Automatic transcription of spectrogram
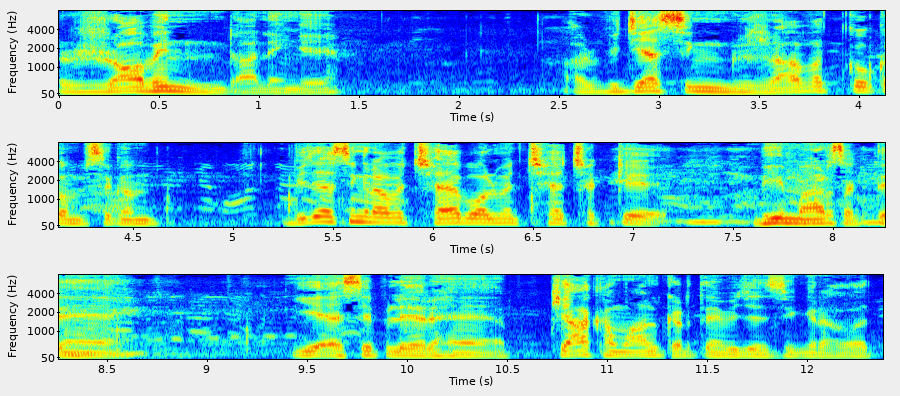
रॉबिन डालेंगे। और विजय सिंह रावत को कम से कम विजय सिंह रावत छः बॉल में छः छक्के भी मार सकते हैं। ये ऐसे प्लेयर हैं। क्या कमाल करते हैं विजय सिंह रावत।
